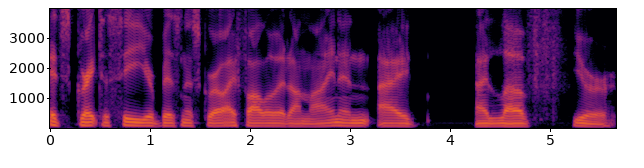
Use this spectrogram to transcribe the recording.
it's great to see your business grow i follow it online and i i love your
